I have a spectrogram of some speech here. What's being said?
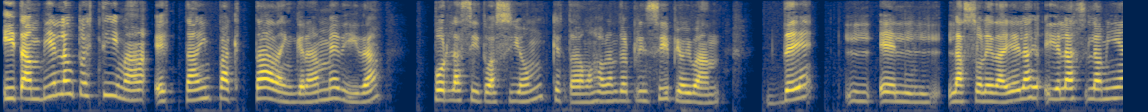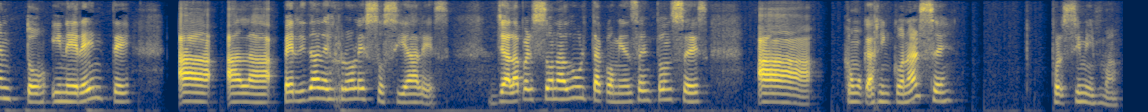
Y también la autoestima está impactada en gran medida por la situación que estábamos hablando al principio, Iván, de la soledad y el, aislamiento inherente a, la pérdida de roles sociales. Ya la persona adulta comienza entonces a como que arrinconarse por sí misma.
